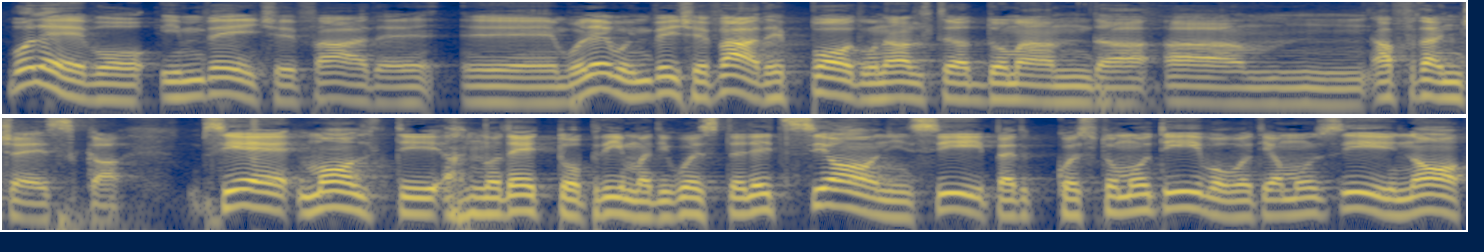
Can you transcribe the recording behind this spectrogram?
Volevo invece fare, eh, volevo invece fare e porre un'altra domanda a, a Francesca. Si è, molti hanno detto prima di queste elezioni sì per questo motivo votiamo sì, no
